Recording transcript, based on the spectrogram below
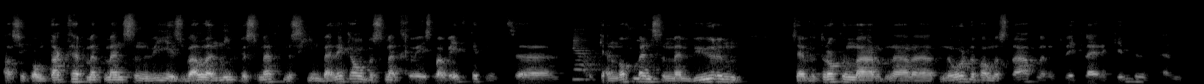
als je contact hebt met mensen, wie is wel en niet besmet. Misschien ben ik al besmet geweest, maar weet ik het niet. Eh, Ja. ik ken nog mensen, mijn buren zijn vertrokken naar, naar eh, het noorden van de staat met hun twee kleine kinderen. En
